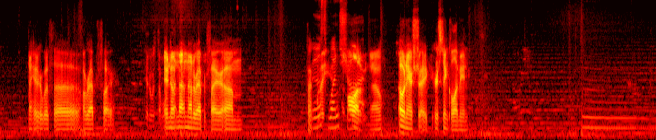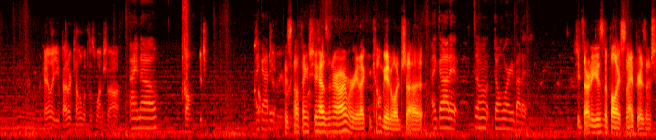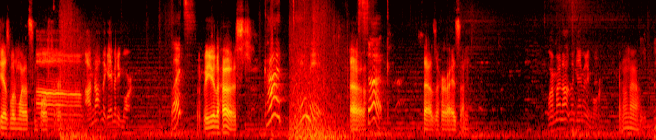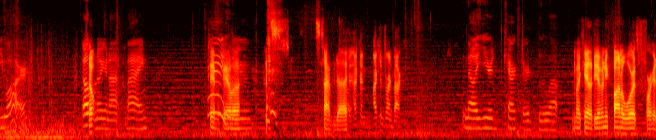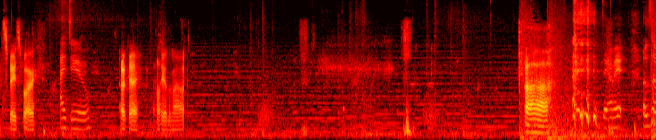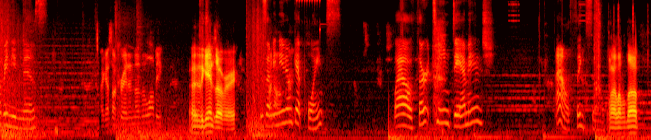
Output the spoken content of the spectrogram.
I hit her with uh, a rapid fire. Hit her with the Or no, not not a rapid fire. Um. Fuck, It was one shot. don't know. Oh, an airstrike or single. I mean. Michaela, you better kill him with this one shot. I know. Go. Get I got it. There's nothing she has in her armory that could kill me in one shot. I got it. Don't don't worry about it. She's already used up all her snipers, and she has one more that's some bullshit. Um, I'm not in the game anymore. What? But you're the host. God damn it. Oh, Suck. that was a horizon. Why am I not in the game anymore? I don't know. You are. Oh, Nope. no, you're not. Bye. Okay, Hey, Michaela. uh, It's it's time to die. I, I can I can join back. No, your character blew up. Michaela, do you have any final words before I hit spacebar? I do. Okay, I'll hear them out. Ah, Damn it. I was hoping you'd miss. I guess I'll create another lobby. uh, the game's over. Does that I mean know. you don't get points? Wow, 13 damage? I don't think so. Well, I leveled up.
